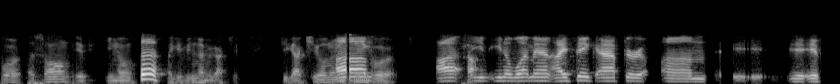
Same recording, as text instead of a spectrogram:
for a song if you know like if he never got if he got killed or anything Um, or Uh, you, you know what, man? I think after um, if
